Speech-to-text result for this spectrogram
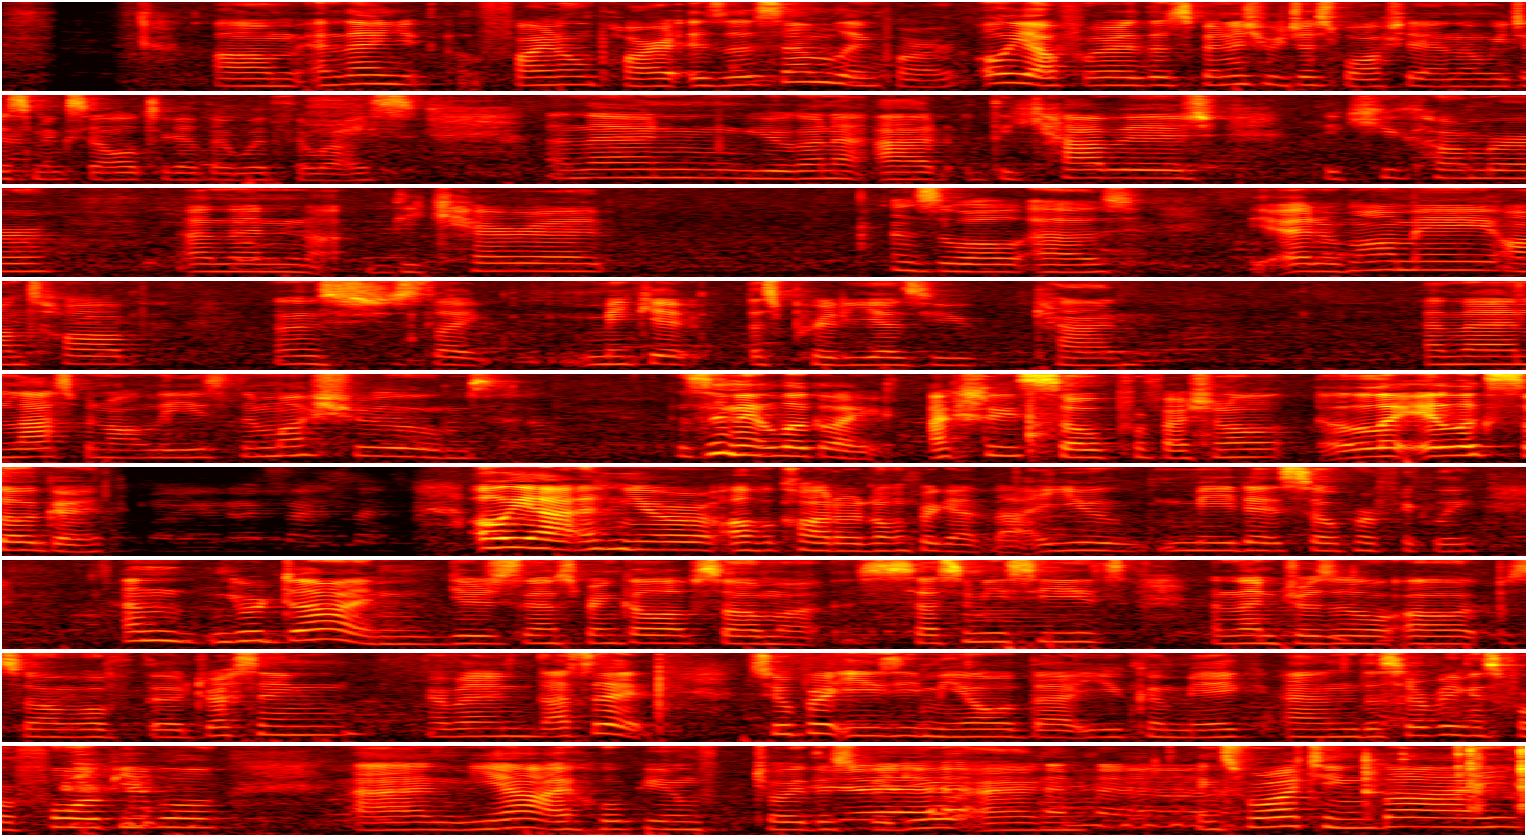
Um, and then final part is the assembling part. Oh yeah for the spinach we just wash it and then we just mix it all together with the rice. And then you're gonna add the cabbage the cucumber and then the carrot as well as the edamame on top. And it's just like make it as pretty as you can. And then last but not least the mushrooms doesn't it look like actually so professional? Like it looks so good. Oh yeah and your avocado don't forget that. You made it so perfectly. And you're done. You're just gonna sprinkle up some uh, sesame seeds and then drizzle up some of the dressing and then that's it. Super easy meal that you can make. And the serving is for four people. And yeah i hope you enjoyed this video and thanks for watching. Bye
